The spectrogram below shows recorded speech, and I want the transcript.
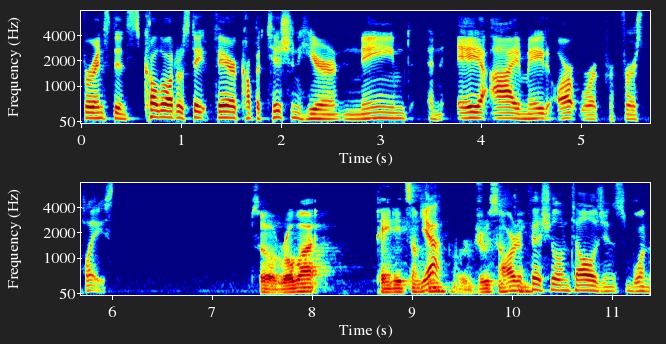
for instance, Colorado State Fair competition here named an AI made artwork for first place. So a robot painted something Yeah. or drew something. Artificial intelligence won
